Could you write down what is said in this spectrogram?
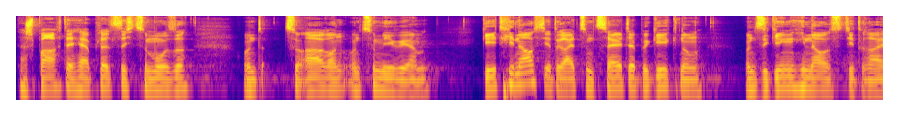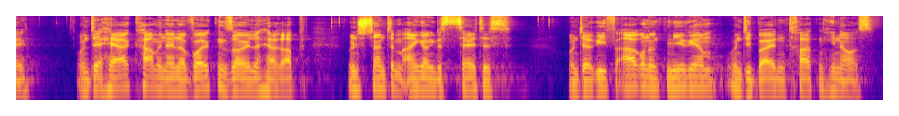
Da sprach der Herr plötzlich zu Mose und zu Aaron und zu Miriam. Geht hinaus, ihr drei, zum Zelt der Begegnung. Und sie gingen hinaus, die drei. Und der Herr kam in einer Wolkensäule herab und stand im Eingang des Zeltes. Und er rief Aaron und Miriam und die beiden traten hinaus.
